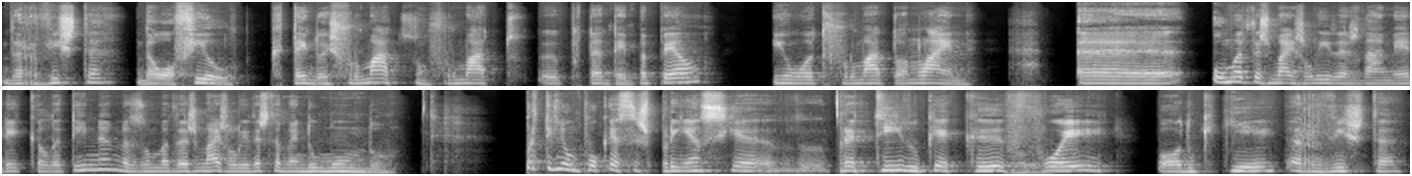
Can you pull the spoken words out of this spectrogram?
da revista da OFIL, que tem dois formatos, um formato, eh, portanto, em papel e um outro formato online. Uh, uma das mais lidas da América Latina, mas uma das mais lidas também do mundo. Partilha um pouco essa experiência para ti do que é que foi o do que é a revista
